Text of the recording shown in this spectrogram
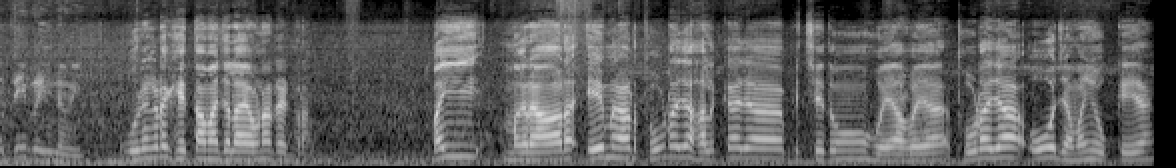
ਉੱਦੀ ਪਈ ਨਵੀਂ। ਉਹਨੇ ਕਿਹੜੇ ਖੇਤਾਂ 'ਮਾ ਚਲਾਇਆ ਹੋਣਾ ਟਰੈਕਟਰ। ਬਾਈ ਮਗਰਾੜ ਇਹ ਮਗਰਾੜ ਥੋੜਾ ਜਿਹਾ ਹਲਕਾ ਜਿਹਾ ਪਿੱਛੇ ਤੋਂ ਹੋਇਆ ਹੋਇਆ। ਥੋੜਾ ਜਿਹਾ ਉਹ ਜਮਾ ਹੀ ਓਕੇ ਆ।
